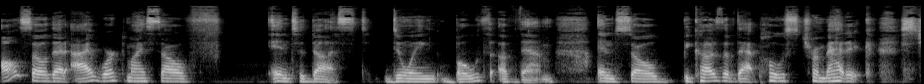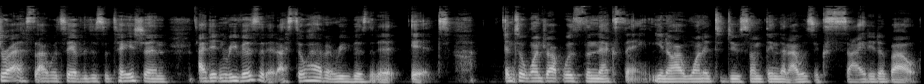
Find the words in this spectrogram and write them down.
also that I worked myself into dust doing both of them. And so, because of that post traumatic stress, I would say, of the dissertation, I didn't revisit it. I still haven't revisited it. And so one drop was the next thing. You know, I wanted to do something that I was excited about.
